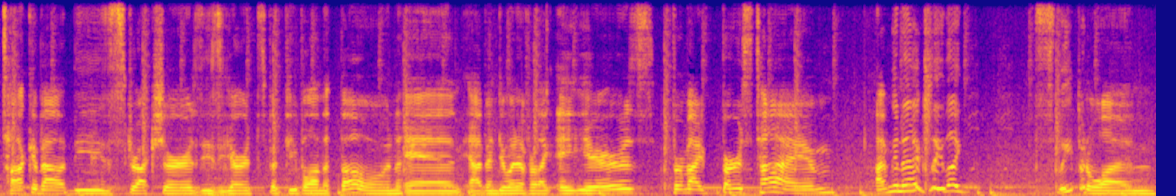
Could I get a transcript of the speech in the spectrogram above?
talk about these structures, these yurts, with people on the phone, and I've been doing it for like eight years. For my first time, I'm gonna actually like sleep in one.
